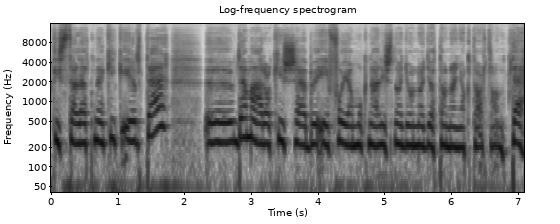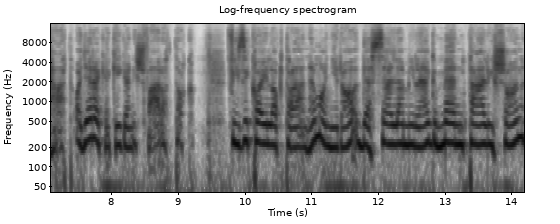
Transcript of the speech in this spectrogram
tisztelet nekik érte, de már a kisebb évfolyamoknál is nagyon nagy a tananyagtartalom. Tehát a gyerekek igenis fáradtak. Fizikailag talán nem annyira, de szellemileg, mentálisan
